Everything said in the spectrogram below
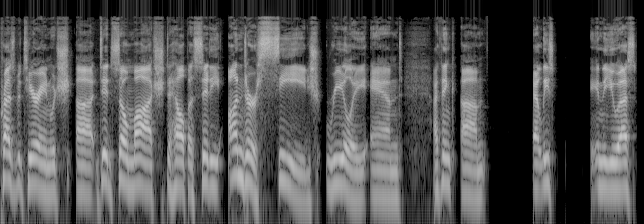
Presbyterian, which uh, did so much to help a city under siege, really. And I think, um, at least in the U.S.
